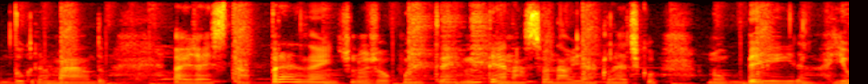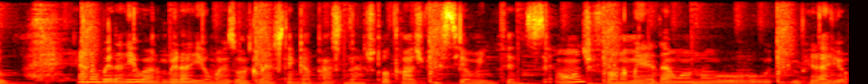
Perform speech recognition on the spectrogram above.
do gramado vai já estar presente no jogo inter, Internacional e Atlético no Beira Rio. É no Beira Rio, é no Beira Rio, mas o Atlético tem capacidade total de vencer o Inter. Onde for, no Mineirão ou no Beira Rio.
